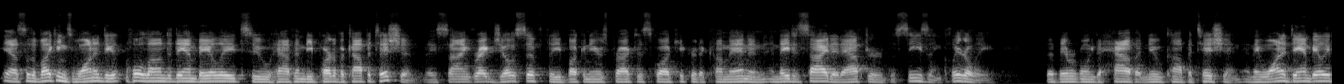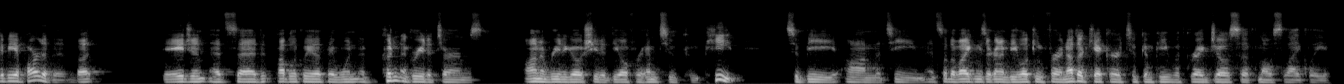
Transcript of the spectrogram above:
Yeah, so the Vikings wanted to hold on to Dan Bailey to have him be part of a competition. They signed Greg Joseph, the Buccaneers practice squad kicker, to come in, and, and they decided after the season clearly that they were going to have a new competition, and they wanted Dan Bailey to be a part of it. But the agent had said publicly that they wouldn't couldn't agree to terms, on a renegotiated deal for him to compete to be on the team. And so the Vikings are going to be looking for another kicker to compete with Greg Joseph, most likely.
